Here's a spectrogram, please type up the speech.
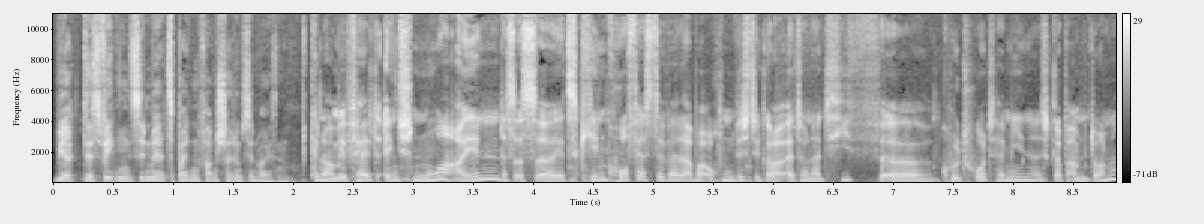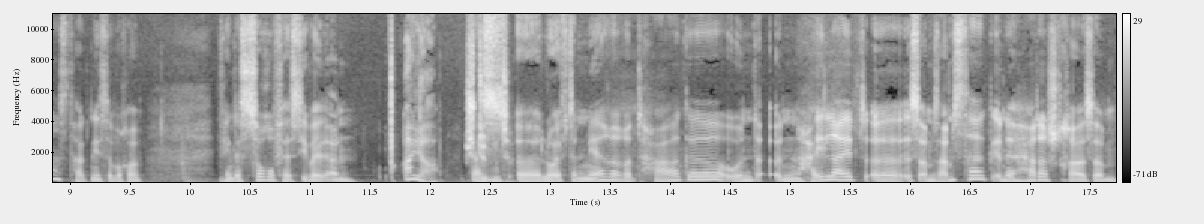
Wir, deswegen sind wir jetzt bei den Veranstaltungshinweisen. Genau, mir fällt eigentlich nur ein, das ist äh, jetzt kein Chorfestival, aber auch ein wichtiger Alternativ-Kulturtermin. ich glaube, am Donnerstag nächste Woche fängt das Zorro-Festival an. Ah ja, stimmt. Das äh, läuft dann mehrere Tage und ein Highlight äh, ist am Samstag in der Herderstraße.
